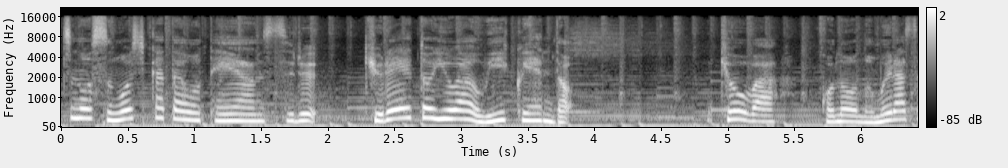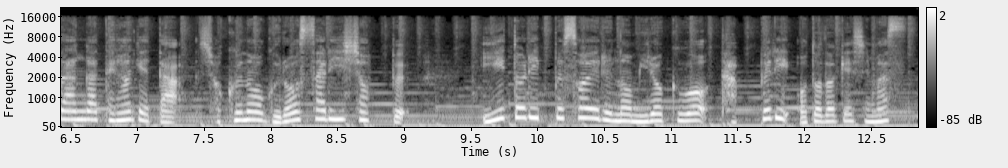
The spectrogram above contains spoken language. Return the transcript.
末の過ごし方を提案するキュレート・ユア・ウィークエンド。今日はこの野村さんが手掛けた食のグロッサリーショップイートリップソイルの魅力をたっぷりお届けします。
